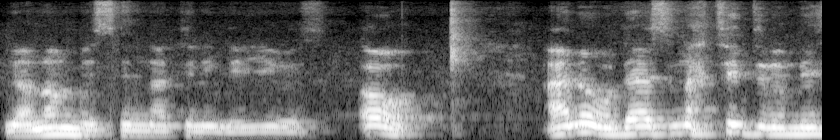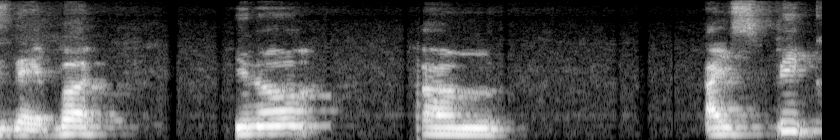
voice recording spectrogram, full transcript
You are not missing nothing in the US. Oh, I know there's nothing to be missed there, but you know, um, I speak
